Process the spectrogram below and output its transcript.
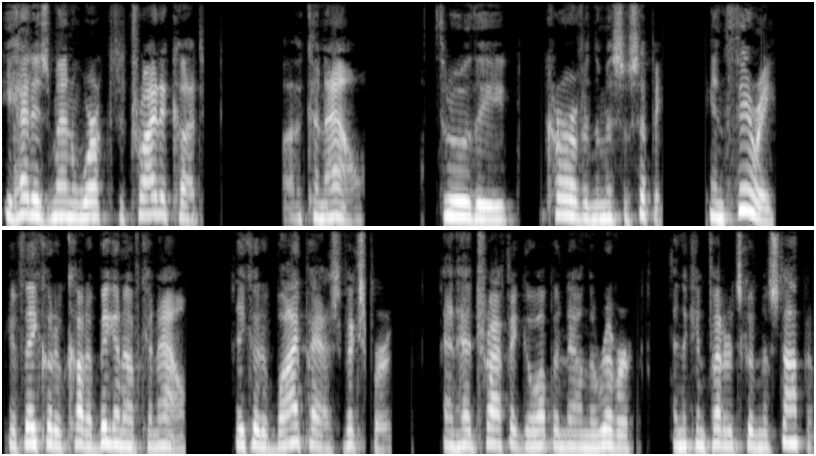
he had his men work to try to cut a canal through the curve in the Mississippi. In theory, if they could have cut a big enough canal, they could have bypassed Vicksburg and had traffic go up and down the river, and the Confederates couldn't have stopped them.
